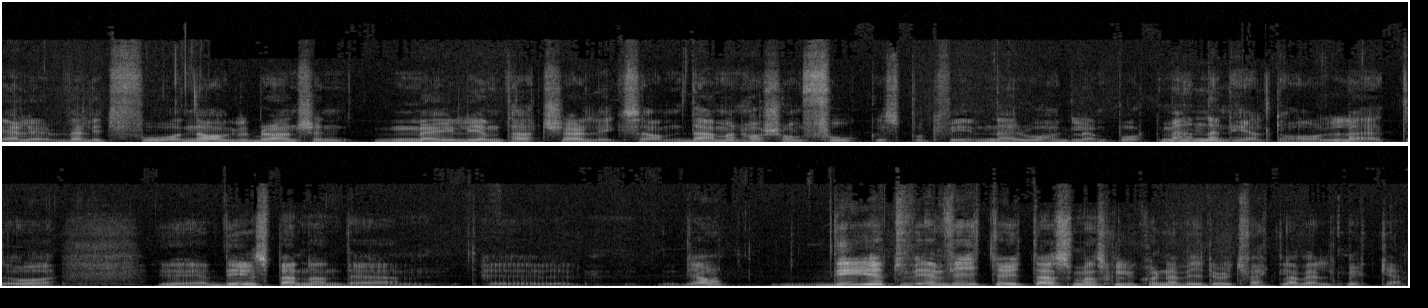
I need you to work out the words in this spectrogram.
eller väldigt få, nagelbranschen möjligen touchar liksom, där man har sån fokus på kvinnor och har glömt bort männen helt och hållet. Och, eh, det är en spännande, eh, ja, det är ju ett, en vit yta som man skulle kunna vidareutveckla väldigt mycket.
